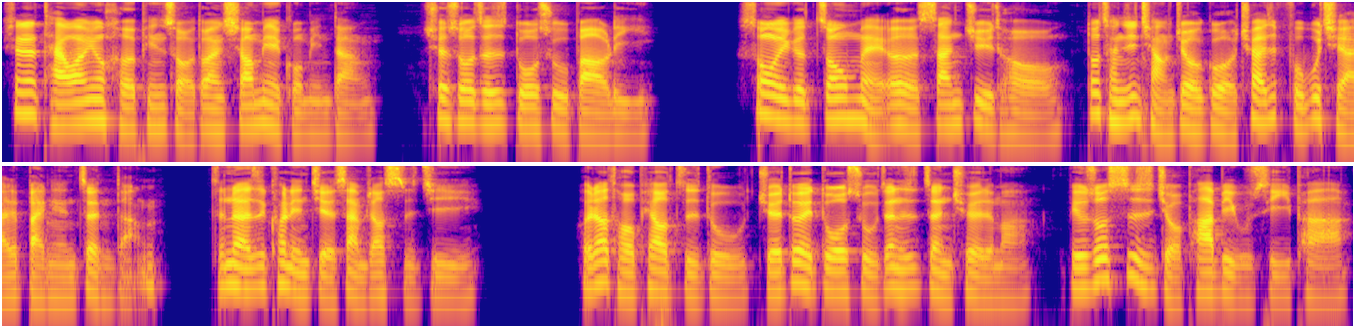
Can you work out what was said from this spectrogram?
现在台湾用和平手段消灭国民党，却说这是多数暴力。送一个中美俄三巨头都曾经抢救过，却还是扶不起来的百年政党，真的还是快点解散比较实际。回到投票制度，绝对多数真的是正确的吗？比如说四十九趴比五十一趴，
